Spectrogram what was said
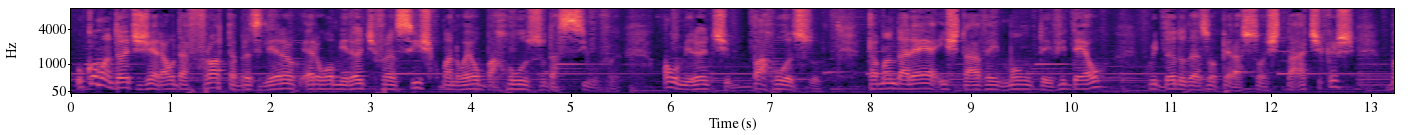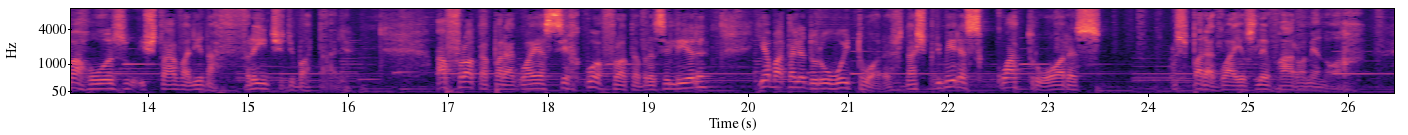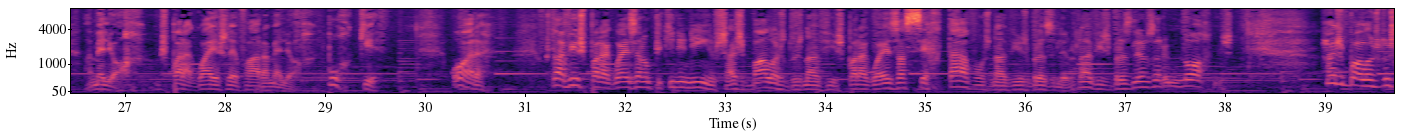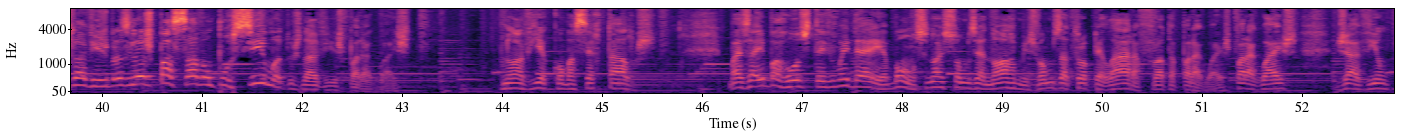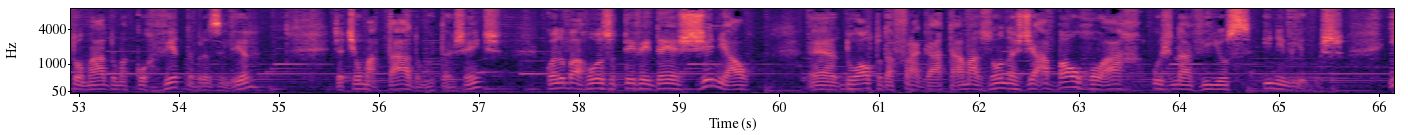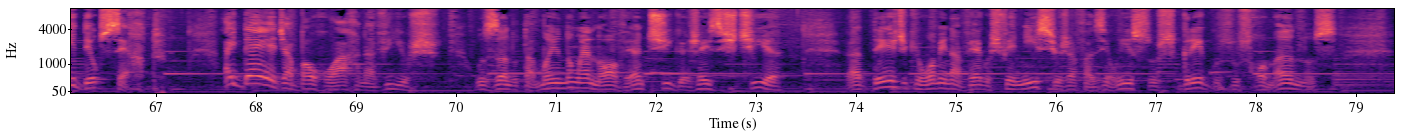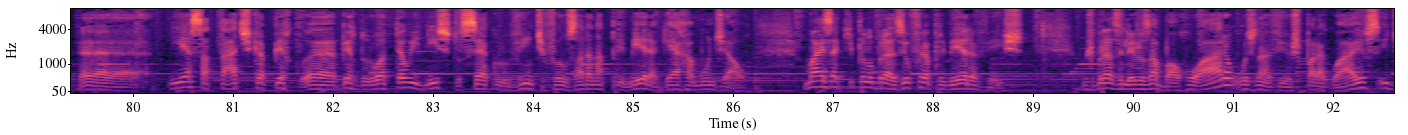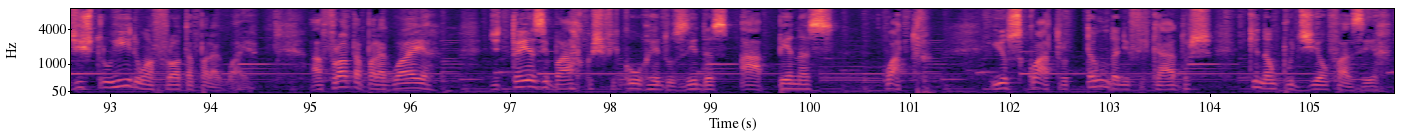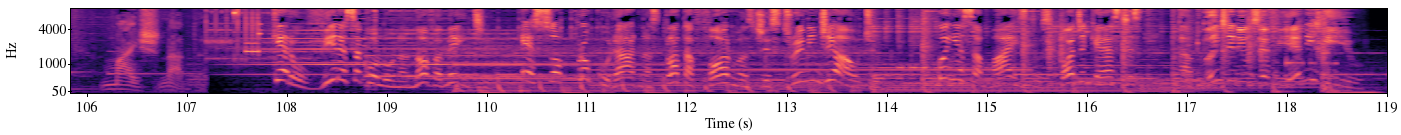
O comandante-geral da frota brasileira era o almirante Francisco Manuel Barroso da Silva. Almirante Barroso. Tamandaré estava em Montevidéu, cuidando das operações táticas. Barroso estava ali na frente de batalha. A frota paraguaia cercou a frota brasileira e a batalha durou oito horas. Nas primeiras quatro horas, os paraguaios levaram a menor. A melhor. Os paraguaios levaram a melhor. Por quê? Ora, os navios paraguaios eram pequenininhos, as balas dos navios paraguaios acertavam os navios brasileiros. Os navios brasileiros eram enormes. As balas dos navios brasileiros passavam por cima dos navios paraguaios. Não havia como acertá-los. Mas aí Barroso teve uma ideia. Bom, se nós somos enormes, vamos atropelar a frota paraguaia. Os paraguaios já haviam tomado uma corveta brasileira, já tinham matado muita gente. Quando Barroso teve a ideia genial é, do alto da fragata Amazonas de abalroar os navios inimigos. E deu certo. A ideia de abalroar navios usando o tamanho não é nova, é antiga, já existia desde que o homem navega. Os fenícios já faziam isso, os gregos, os romanos. É, e essa tática per, é, perdurou até o início do século XX, foi usada na Primeira Guerra Mundial. Mas aqui pelo Brasil foi a primeira vez. Os brasileiros abalroaram os navios paraguaios e destruíram a frota paraguaia. A frota paraguaia de 13 barcos ficou reduzida a apenas quatro e os quatro tão danificados que não podiam fazer mais nada. Quer ouvir essa coluna novamente? É só procurar nas plataformas de streaming de áudio. Conheça mais dos podcasts da Band News FM Rio.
